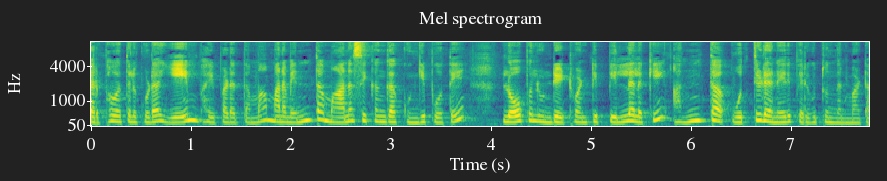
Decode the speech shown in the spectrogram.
గర్భవతులు కూడా ఏం భయపడద్దమ్మా. మనం ఎంత మానసికంగా కుంగిపోతే లోపల ఉండేటువంటి పిల్లలకి అంత ఒత్తిడి అనేది పెరుగుతుందన్నమాట.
